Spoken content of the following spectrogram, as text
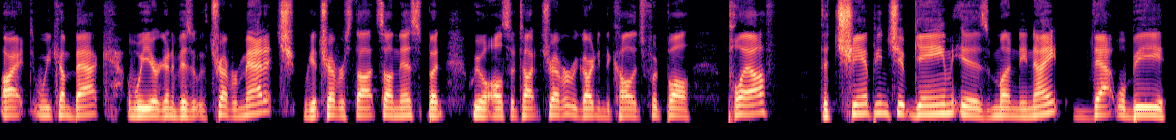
All right. When we come back, we are going to visit with Trevor Matich. We'll get Trevor's thoughts on this, but we will also talk to Trevor regarding the college football playoff. The championship game is Monday night. That will be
